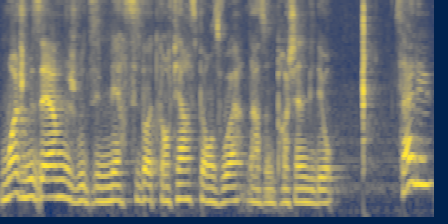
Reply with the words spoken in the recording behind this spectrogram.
Moi, je vous aime. Je vous dis merci de votre confiance, puis on se voit dans une prochaine vidéo. Salut!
